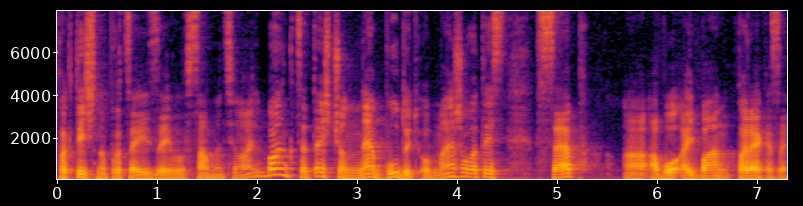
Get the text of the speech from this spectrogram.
Фактично про це і заявив сам Національний банк. Це те, що не будуть обмежуватись СЕП або IBAN перекази.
